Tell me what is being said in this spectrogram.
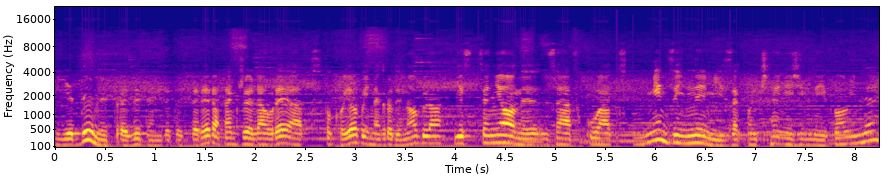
jedyny prezydent ZSRR, a także laureat pokojowej Nagrody Nobla, jest ceniony za wkład m.in. w zakończenie zimnej wojny,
